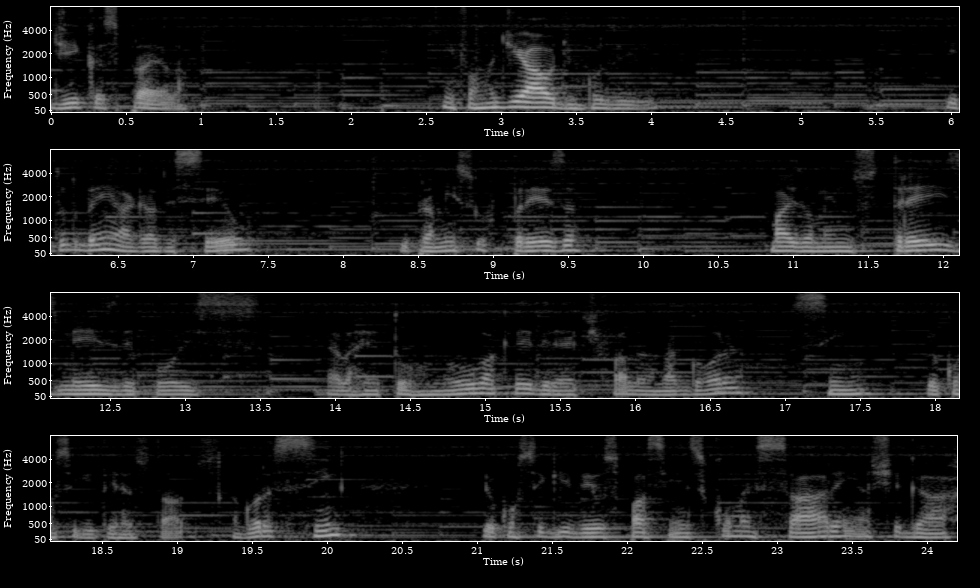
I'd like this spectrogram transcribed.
dicas para ela, em forma de áudio, inclusive. E tudo bem, ela agradeceu. E para minha surpresa, mais ou menos três meses depois, ela retornou aquele direct falando: agora sim eu consegui ter resultados. Agora sim eu consegui ver os pacientes começarem a chegar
